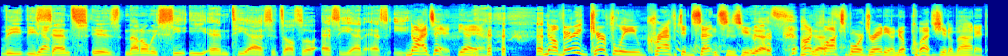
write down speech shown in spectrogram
the the Yeah. sense is not only C E N T S, it's also S E N S E. No, that's it. Yeah, yeah. no, very carefully crafted sentences here Yes, on yes. Fox Sports Radio. No question about it.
